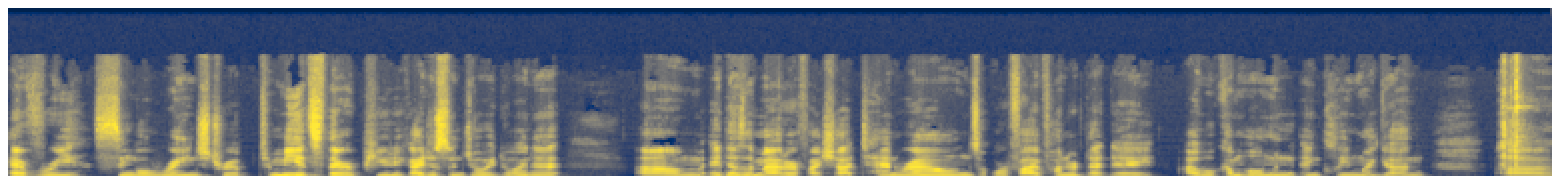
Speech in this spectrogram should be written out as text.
every single range trip. To me, it's therapeutic. I just enjoy doing it. Um, it doesn't matter if I shot 10 rounds or 500 that day. I will come home and, and clean my gun. Uh,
